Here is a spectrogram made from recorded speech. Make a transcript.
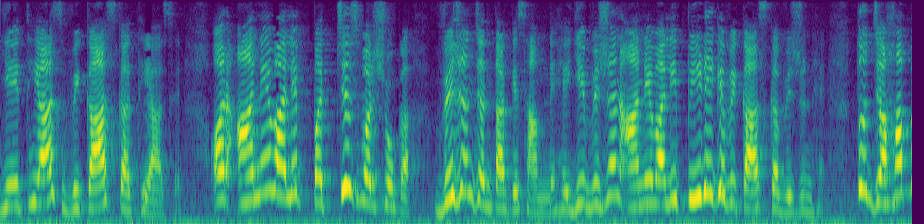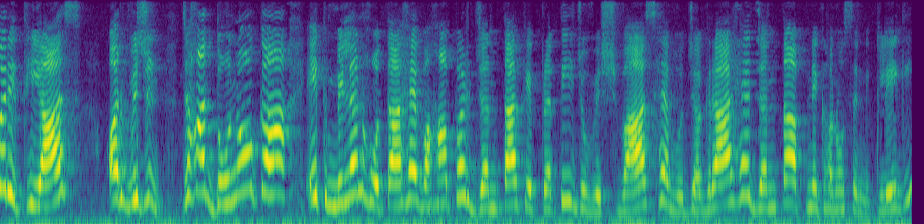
ये इतिहास विकास का इतिहास है। और आने वाले 25 वर्षों का विजन जनता के सामने है। ये विजन आने वाली पीढ़ी के विकास का विजन है। तो जहाँ पर इतिहास और विजन जहाँ दोनों का एक मिलन होता है वहाँ पर जनता के प्रति जो विश्वास है वो जग रहा है। जनता अपने घरों से निकलेगी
